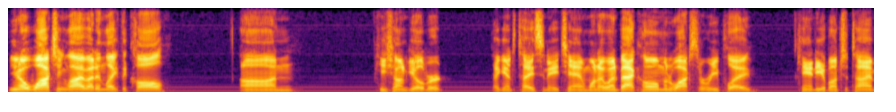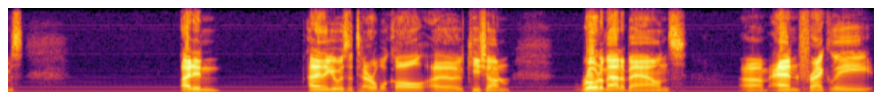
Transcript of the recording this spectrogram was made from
you know, watching live, I didn't like the call on Keshon Gilbert against Tyson Etienne. When I went back home and watched the replay, Candy a bunch of times, I didn't. I didn't think it was a terrible call. Uh, Keshon wrote him out of bounds, um, and frankly,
